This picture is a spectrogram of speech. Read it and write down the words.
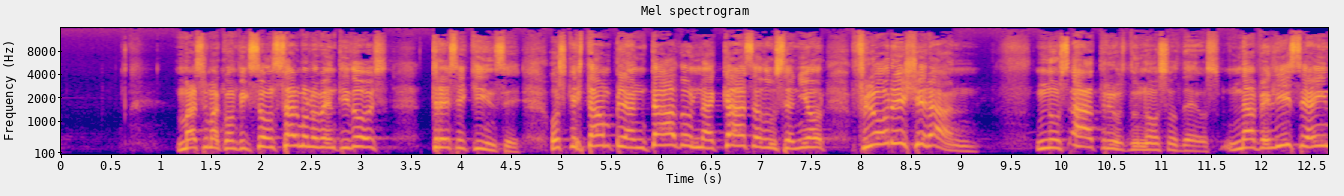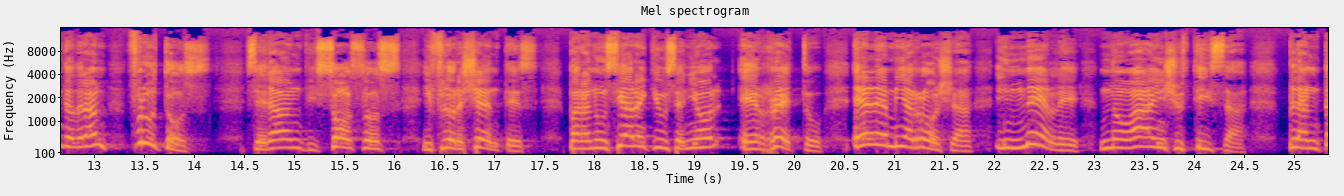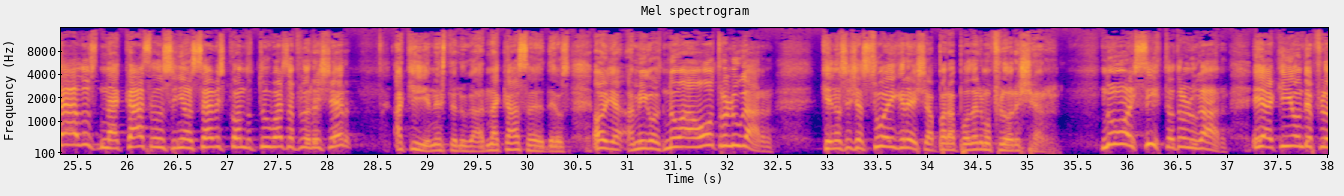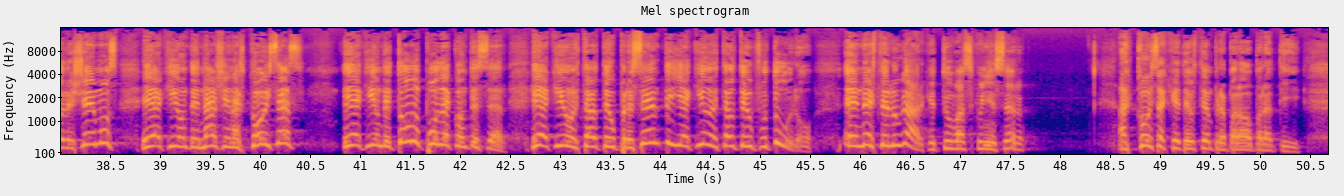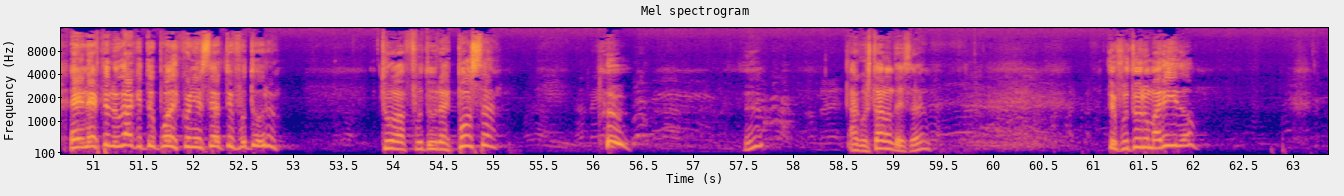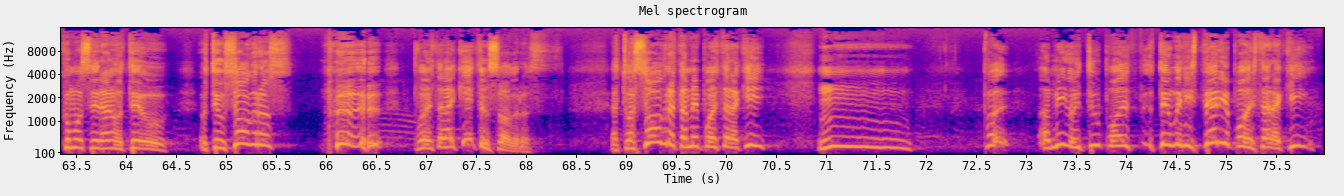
Más una convicción, Salmo 92, 13 y 15. Los que están plantados en la casa del Señor florecerán nos atrios de nuestro Dios. Na velhice ainda darán frutos. Serán visosos y florescentes para anunciar que el Señor es recto. Él es mi arroya y en él no hay injusticia. Plantados en la casa del Señor, ¿sabes cuándo tú vas a florecer? aquí en este lugar, en la casa de Dios. Oye, amigos, no hay otro lugar que no sea su iglesia para podermos florecer. No existe otro lugar. Es aquí donde florecemos, es aquí donde nacen las cosas, es aquí donde todo puede acontecer. Es aquí donde está tu presente y aquí donde está tu futuro. En este lugar que tú vas a conocer las cosas que Dios te ha preparado para ti. En este lugar que tú puedes conocer tu futuro. Tu futura esposa. ¿Eh? Ah, gostaram dessa? Eh? Teu futuro marido? Os, teu, os teus sogros? Podem estar aqui, teus sogros. A tua sogra também pode estar. Hum, pode, amigo, e tu pode, teu ministério pode estar aqui.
